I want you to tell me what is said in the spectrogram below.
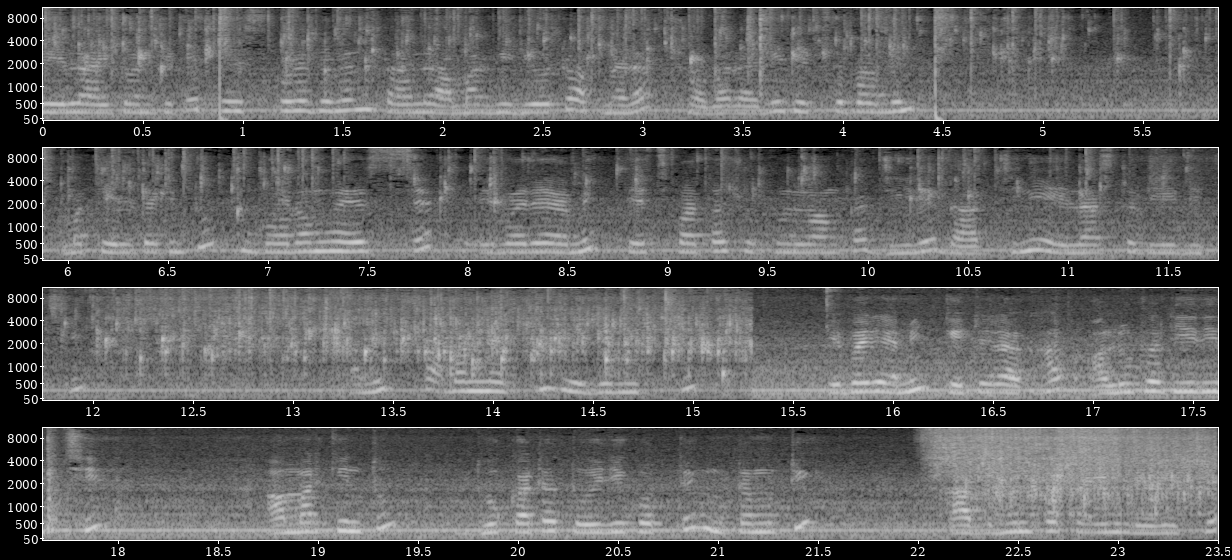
বেল আইকনটিকে প্রেস করে দেবেন, তাহলে আমার ভিডিওটা আপনারা সবার আগে দেখতে পাবেন। আমার তেলটা কিন্তু গরম হয়ে এসছে। এবারে আমি তেজপাতা, শুকনো লঙ্কা, জিরে, দারচিনি, এলাচটা দিয়ে দিচ্ছি। আমি সামান্য একটু ভেজে নিচ্ছি। এবারে আমি কেটে রাখা আলুটা দিয়ে দিচ্ছি। আমার কিন্তু ধোকাটা তৈরি করতে মোটামুটি আধ ঘণ্টা টাইম লেগেছে।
